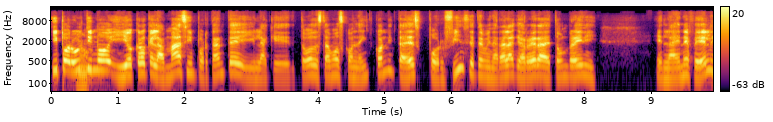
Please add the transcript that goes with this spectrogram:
Y por último, y yo creo que la más importante y la que todos estamos con la incógnita es por fin se terminará la carrera de Tom Brady en la NFL.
